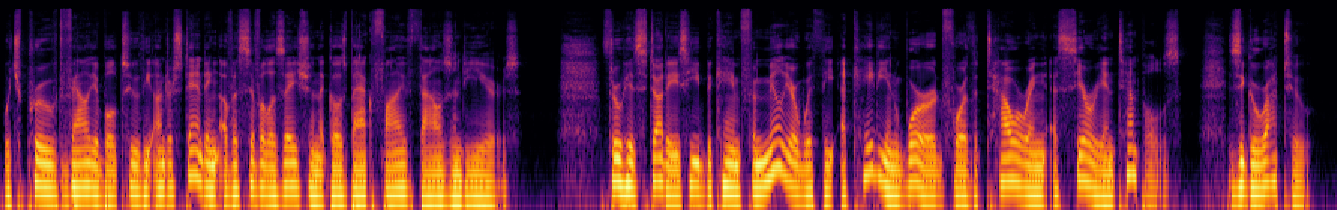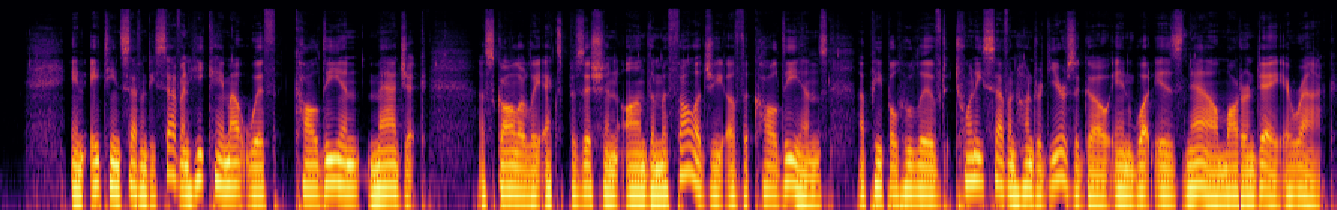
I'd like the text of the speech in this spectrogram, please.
which proved valuable to the understanding of a civilization that goes back 5,000 years. Through his studies, he became familiar with the Akkadian word for the towering Assyrian temples, ziqqurratu. In 1877, he came out with Chaldean Magic, a scholarly exposition on the mythology of the Chaldeans, a people who lived 2,700 years ago in what is now modern day Iraq.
